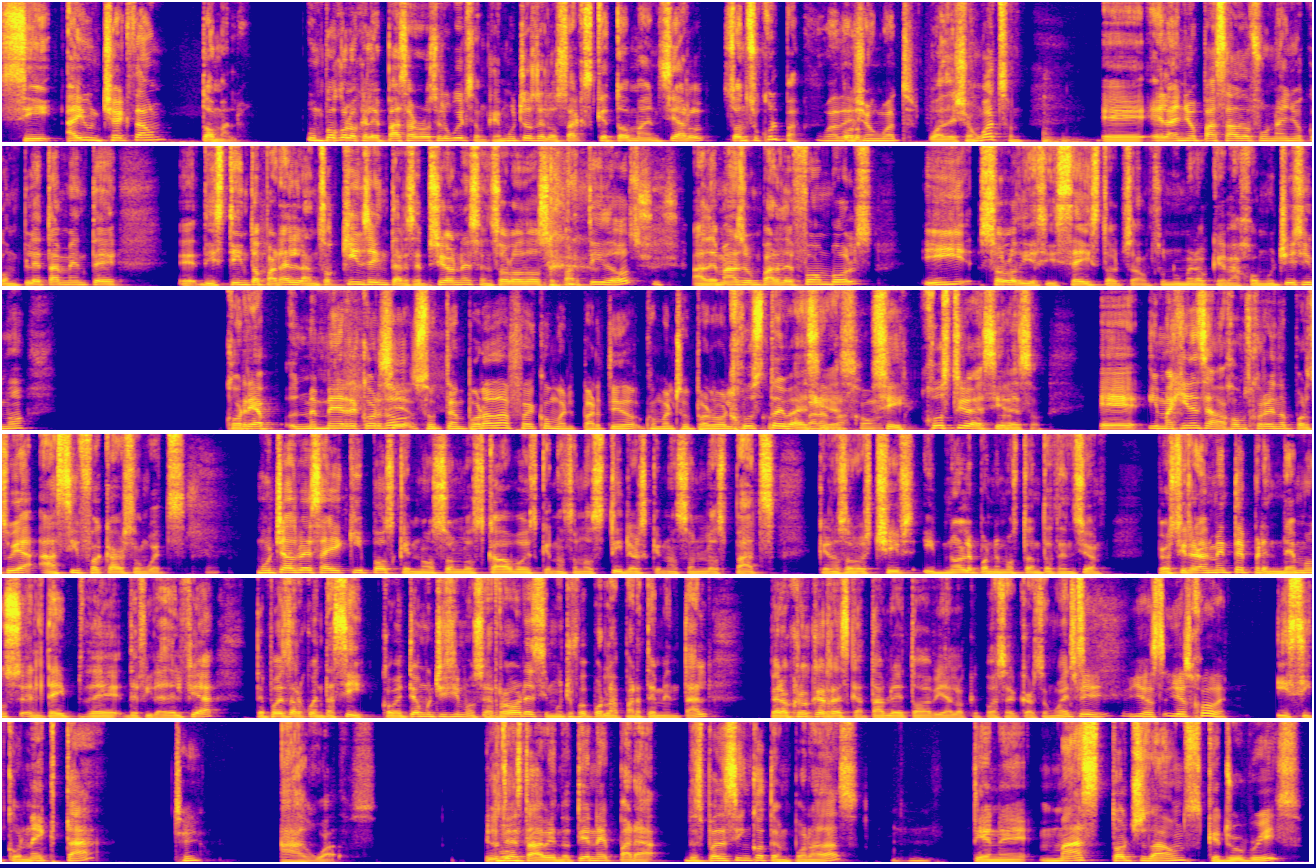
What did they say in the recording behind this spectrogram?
Si hay un checkdown, tómalo. Un poco lo que le pasa a Russell Wilson, que muchos de los sacks que toma en Seattle son su culpa. O a Deshaun Watson. o a Deshaun Watson. Eh, el año pasado fue un año completamente eh, distinto para él. Lanzó 15 intercepciones en solo 12 partidos, Sí, además de un par de fumbles y solo 16 touchdowns, un número que bajó muchísimo. Corría, me, me recordó, Sí, su temporada fue como el partido, como el Super Bowl. justo iba a decir eso. Sí, justo iba a decir eso. Eh, imagínense a Mahomes corriendo por su vida, así fue Carson Wentz. Muchas veces hay equipos que no son los Cowboys, que no son los Steelers, que no son los Pats, que no son los Chiefs y no le ponemos tanta atención. Pero si realmente prendemos el tape de, de Filadelfia, te puedes dar cuenta, sí, cometió muchísimos errores y mucho fue por la parte mental, pero creo que es rescatable todavía lo que puede hacer Carson Wentz. Sí, y es, y es joven. Y si conecta, Sí. aguados. El otro día estaba viendo, tiene para, después de cinco temporadas. Tiene más touchdowns que Drew Brees,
